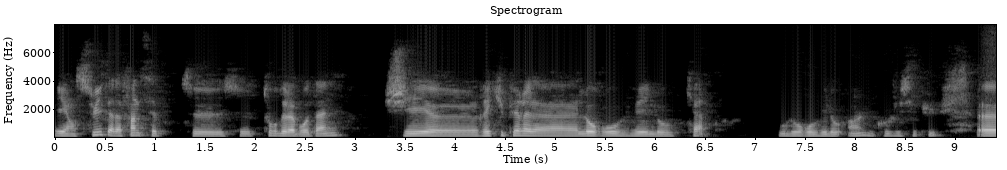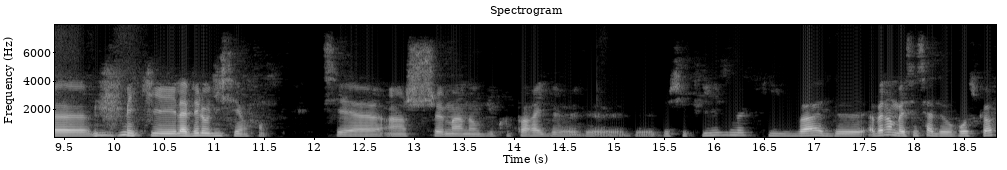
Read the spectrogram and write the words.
et ensuite, à la fin de cette, ce, tour de la Bretagne, j'ai récupéré la l'Euro Vélo 4 ou l'Euro Vélo 1, du coup je sais plus, mais qui est la Vélodyssée en France. C'est euh, un chemin, donc du coup, pareil de, de, de, cyclisme qui va de. Ah bah non, mais c'est ça, de Roscoff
